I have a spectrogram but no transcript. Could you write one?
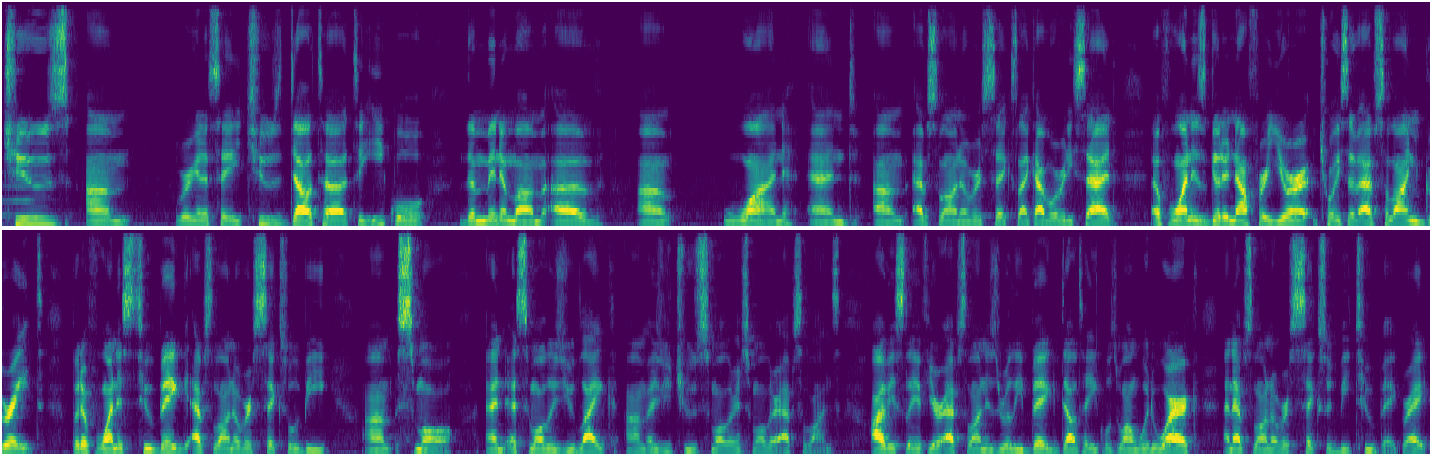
choose um, we're going to say choose delta to equal the minimum of um, 1 and um, epsilon over 6. Like I've already said, if 1 is good enough for your choice of epsilon, great. But if 1 is too big, epsilon over 6 will be um, small and as small as you like um, as you choose smaller and smaller epsilons. Obviously, if your epsilon is really big, delta equals 1 would work, and epsilon over 6 would be too big, right?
